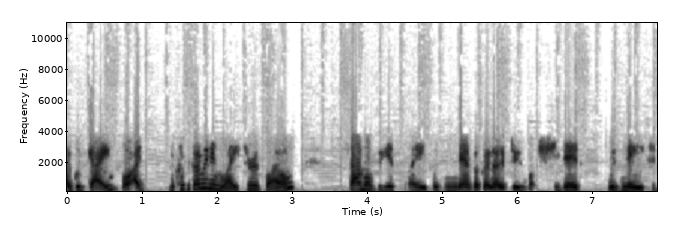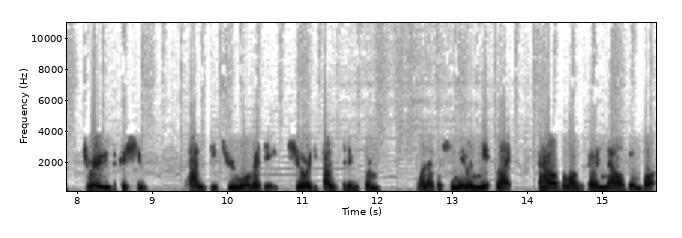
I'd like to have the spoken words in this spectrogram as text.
a good game, but I, because going in later as well, Sam obviously was never going to do what she did with me to Drew because she fancied Drew already. She already fancied him from whenever she knew him, like however long ago in Melbourne. But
